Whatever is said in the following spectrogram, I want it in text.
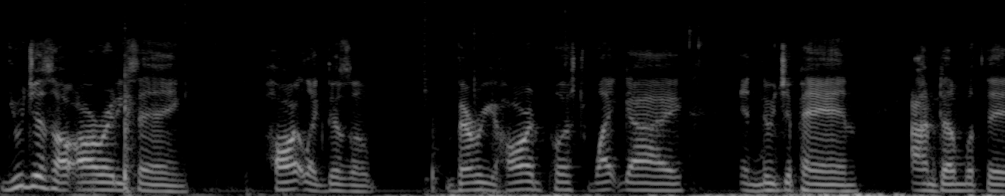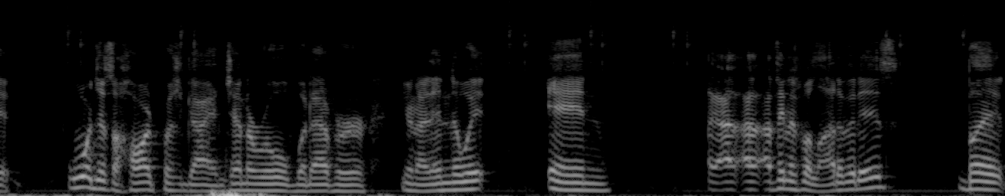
you just are already saying hard like there's a very hard pushed white guy in New Japan. I'm done with it, or just a hard pushed guy in general. Whatever, you're not into it, and I, I think that's what a lot of it is. But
